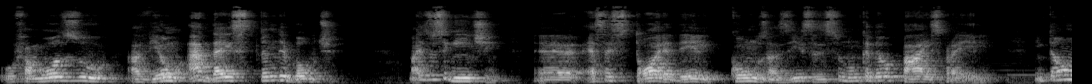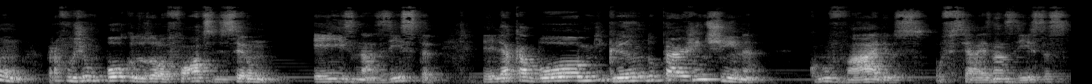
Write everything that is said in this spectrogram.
o famoso avião A-10 Thunderbolt. Mas o seguinte, é, essa história dele com os nazistas, isso nunca deu paz para ele. Então, para fugir um pouco dos holofotes de ser um ex-nazista, ele acabou migrando para a Argentina, como vários oficiais nazistas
